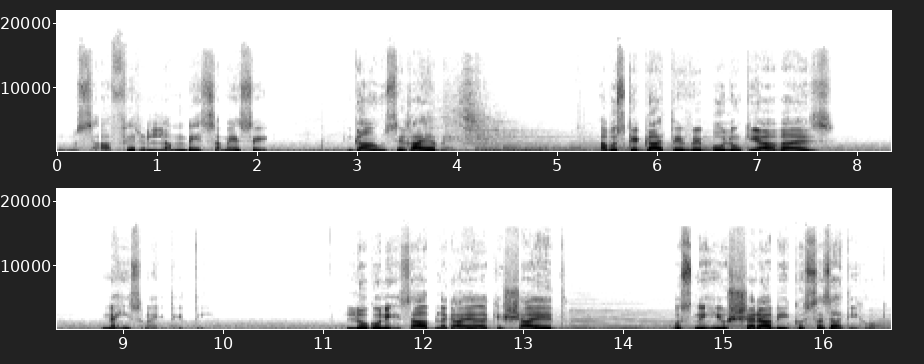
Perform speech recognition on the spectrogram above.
मुसाफिर लंबे समय से गाँव से गायब है। अब उसके गाते हुए बोलों की आवाज़ नहीं सुनाई देती। लोगों ने हिसाब लगाया कि शायद उसने ही उस शराबी को सजा दी होगी।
